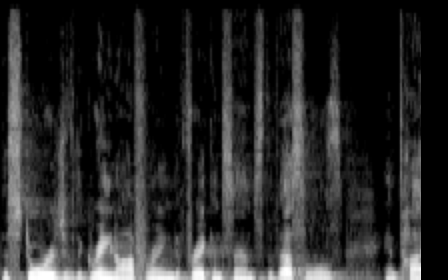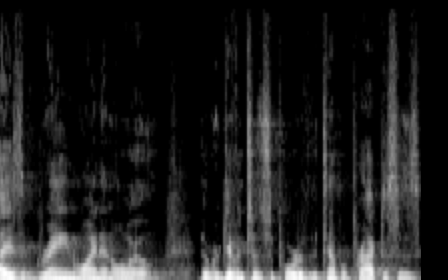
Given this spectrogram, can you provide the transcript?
the storage of the grain offering, the frankincense, the vessels, and tithes of grain, wine, and oil that were given to the support of the temple practices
